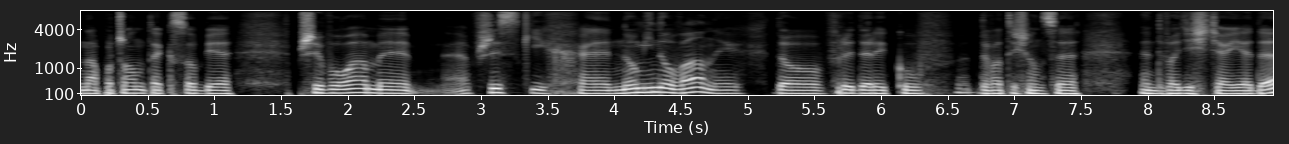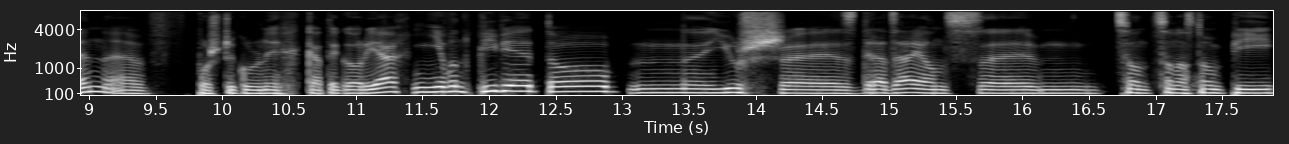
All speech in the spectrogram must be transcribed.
na początek sobie przywołamy wszystkich nominowanych do Fryderyków 2021 w poszczególnych kategoriach. I niewątpliwie to mm, już e, zdradzając, e, co, co nastąpi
